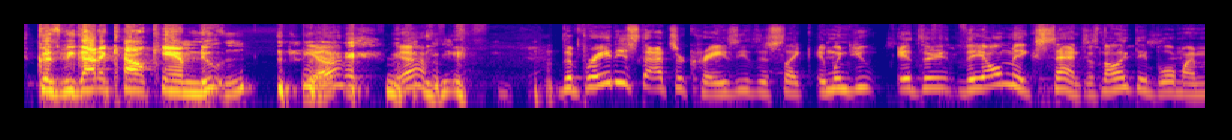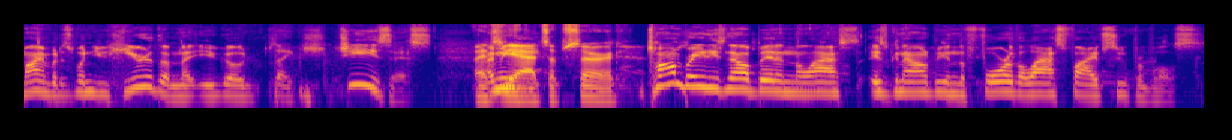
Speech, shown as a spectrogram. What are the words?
because we got to count Cam Newton. yeah, yeah. the Brady stats are crazy. This like, and when you they they all make sense. It's not like they blow my mind, but it's when you hear them that you go like, Jesus. It's, yeah, it's absurd. Tom Brady's now been in the last is going to be in the four of the last five Super Bowls.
